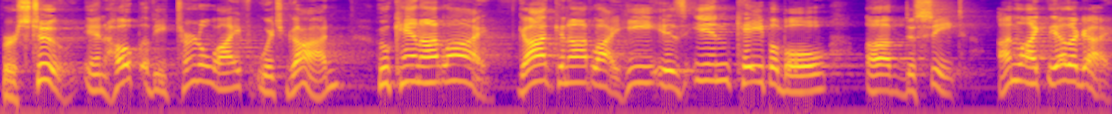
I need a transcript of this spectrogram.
Verse 2 In hope of eternal life, which God, who cannot lie, God cannot lie. He is incapable of deceit. Unlike the other guy,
